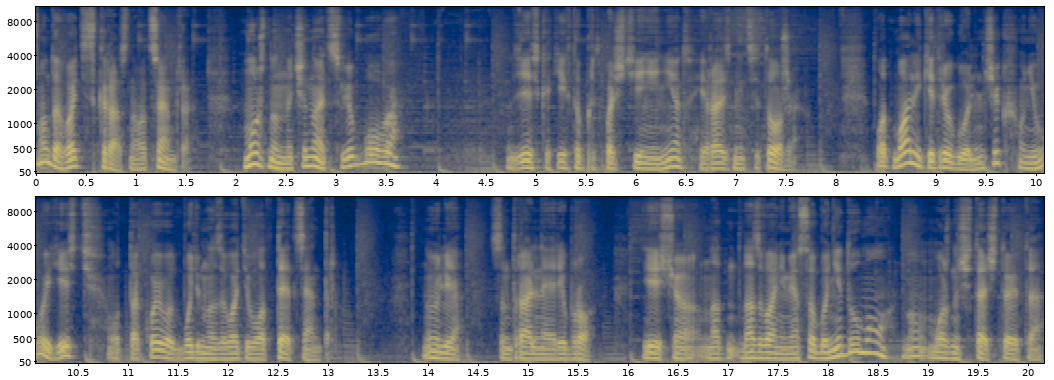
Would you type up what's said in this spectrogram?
Ну, давайте с красного центра. Можно начинать с любого. Здесь каких-то предпочтений нет и разницы тоже. Вот маленький треугольничек, у него есть вот такой вот, будем называть его Т-центр. Ну или центральное ребро. Я еще над названиями особо не думал, но можно считать, что это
